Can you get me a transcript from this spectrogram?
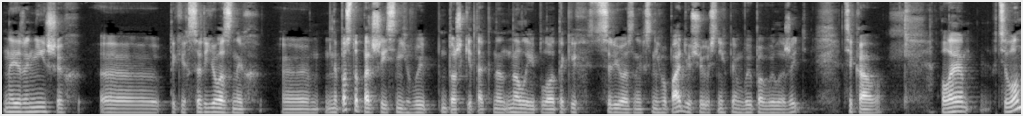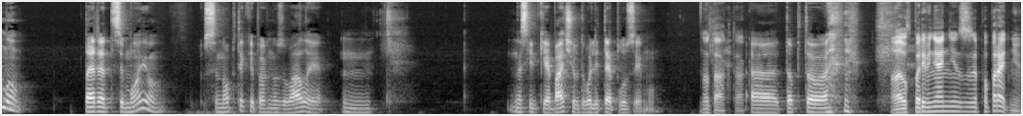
найраніших е, таких серйозних не просто перший сніг вип... Ну, трошки так налипло, а таких серйозних снігопадів, що сніг прям випав і лежить. Цікаво. Але в цілому, перед зимою синоптики прогнозували, наскільки я бачив, доволі теплу зиму. Ну так, так. А, Тобто. Але в порівнянні з попередньою.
